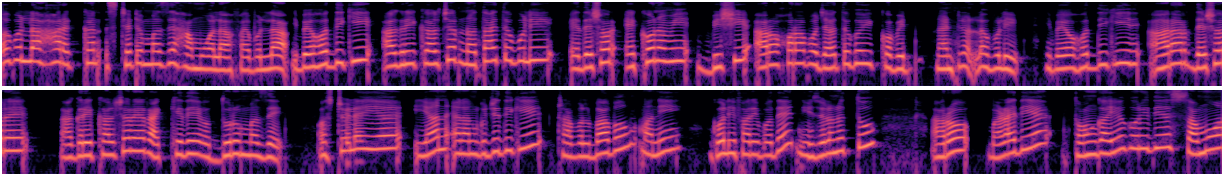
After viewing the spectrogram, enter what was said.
ওই বললা হার একখান স্টেটের মাঝে হামওয়ালা ফাই বললা। ইবে হদিকি এগ্রিকালচার নতাইতে বলি এদেশর ইকোনমি বেশি আরও খারাপ যাইতে গই কোভিড নাইন্টিন বলি। ইবে হদিকি আর আর দেশরে এগ্রিকালচারে রাখে দে উদ্দুরম মাঝে অস্ট্রেলিয়া ইয়ান এলান গুজি দিকি ট্রাভেল বাবল মানে গলি ফারিব দে। নিউজিল্যান্ডতো আরও বাড়াই দিয়ে তঙ্গাইও করে দিয়ে, সামুয়া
